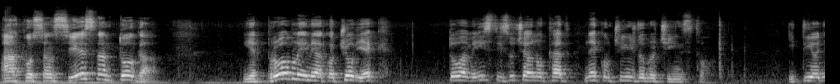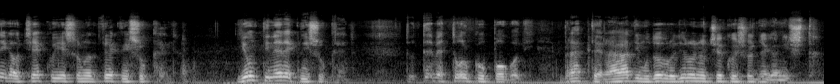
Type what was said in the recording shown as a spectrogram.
ako sam svjestan toga, jer problem je ako čovjek, to vam je isti slučaj ono kad nekom činiš dobročinstvo i ti od njega očekuješ ono da ti rekneš šukren. I on ti ne rekne šukren. To tebe toliko pogodi. Brate, radi mu dobro djelo i ne očekuješ od njega ništa.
